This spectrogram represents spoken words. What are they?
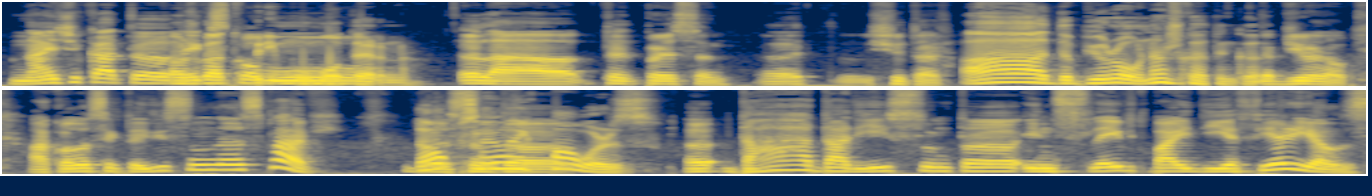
N-ai jucat uh, Am jucat XCOM primul modern. La third person uh, shooter, Ah, The Bureau, n-am jucat încă. The Bureau. Acolo sectorii sunt uh, sclavi. Da, au Uh, sunt, psionic uh, powers. Uh, da, dar ei sunt uh, enslaved by the Ethereals.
